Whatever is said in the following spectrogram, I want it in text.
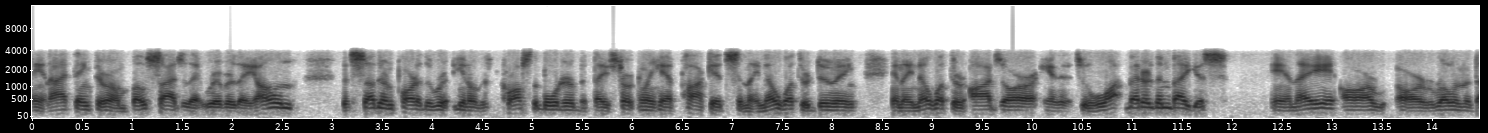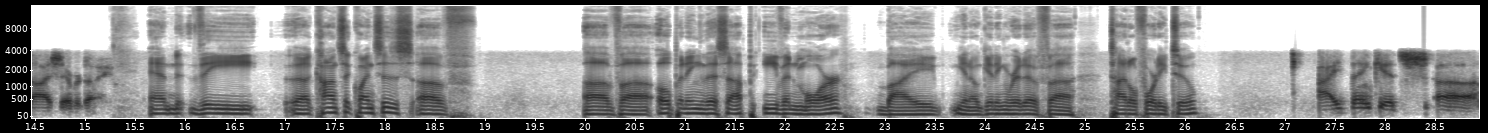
and I think they're on both sides of that river. They own the southern part of the, you know, across the border, but they certainly have pockets, and they know what they're doing, and they know what their odds are, and it's a lot better than Vegas. And they are are rolling the dice every day. And the uh, consequences of of uh, opening this up even more by you know getting rid of uh, Title Forty Two. I think it's uh,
